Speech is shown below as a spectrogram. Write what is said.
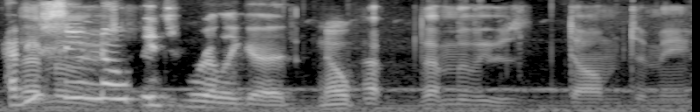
Have you seen movie Nope? It's really good. Nope. That, that movie was dumb to me.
